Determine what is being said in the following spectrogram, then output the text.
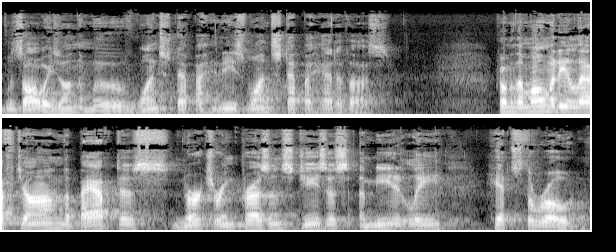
was always on the move, one step ahead, and he's one step ahead of us. From the moment he left John the Baptist's nurturing presence, Jesus immediately hits the road.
